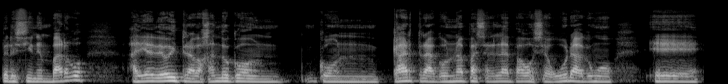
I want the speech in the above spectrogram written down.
Pero sin embargo, a día de hoy trabajando con, con Cartra, con una pasarela de pago segura como eh,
